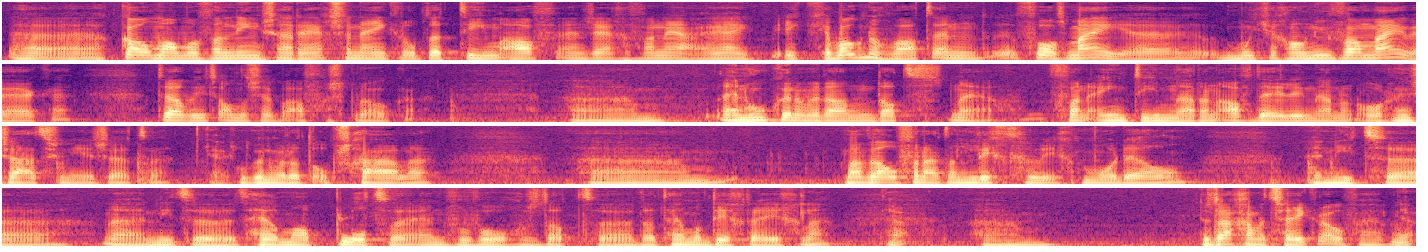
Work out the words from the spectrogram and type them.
uh, komen allemaal van links en rechts in één keer op dat team af en zeggen van ja, ik, ik heb ook nog wat en volgens mij uh, moet je gewoon nu van mij werken, terwijl we iets anders hebben afgesproken. Um, en hoe kunnen we dan dat nou ja, van één team naar een afdeling, naar een organisatie neerzetten? Hoe kunnen we dat opschalen? Um, maar wel vanuit een lichtgewicht model. En niet, uh, nou, niet het helemaal plotten en vervolgens dat, dat helemaal dichtregelen. Ja. Um, dus daar gaan we het zeker over hebben. Ja.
